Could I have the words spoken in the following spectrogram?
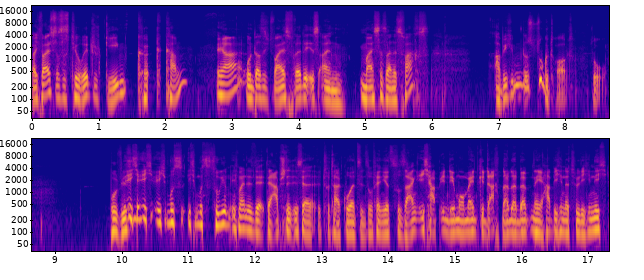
Ich weiß, dass es theoretisch gehen kann Ja, und dass ich weiß, Fredde ist ein Meister seines Fachs, habe ich ihm das zugetraut. So. Ich, ich, ich, muss, ich muss zugeben, ich meine, der, der Abschnitt ist ja total kurz. Insofern jetzt zu sagen, ich habe in dem Moment gedacht, blablabla, nee, habe ich natürlich nicht.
